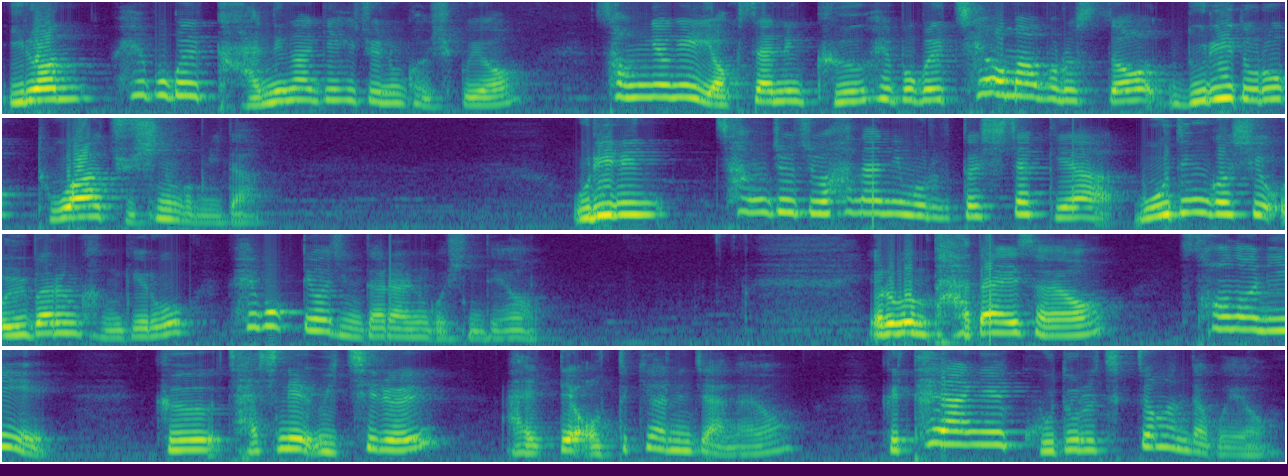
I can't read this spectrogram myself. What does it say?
이런 회복을 가능하게 해주는 것이고요. 성령의 역사는 그 회복을 체험함으로써 누리도록 도와주시는 겁니다. 우리는 창조주 하나님으로부터 시작해야 모든 것이 올바른 관계로 회복되어진다는 것인데요. 여러분 바다에서요. 선원이 그 자신의 위치를 알 때 어떻게 하는지 아나요? 그 태양의 고도를 측정한다고 해요.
